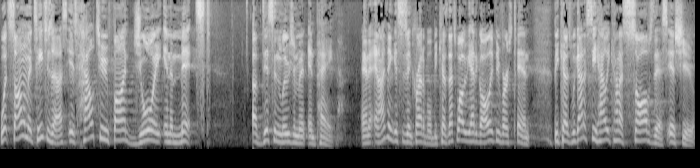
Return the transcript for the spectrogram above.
what Solomon teaches us is how to find joy in the midst of disillusionment and pain. And, and I think this is incredible because that's why we had to go all the way through verse 10 because we got to see how he kind of solves this issue.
